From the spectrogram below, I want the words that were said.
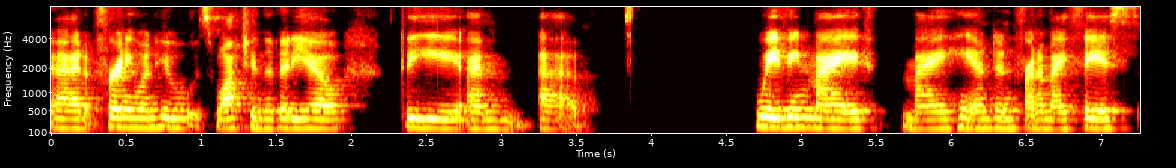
uh, for anyone who was watching the video, the I'm uh, waving my my hand in front of my face,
